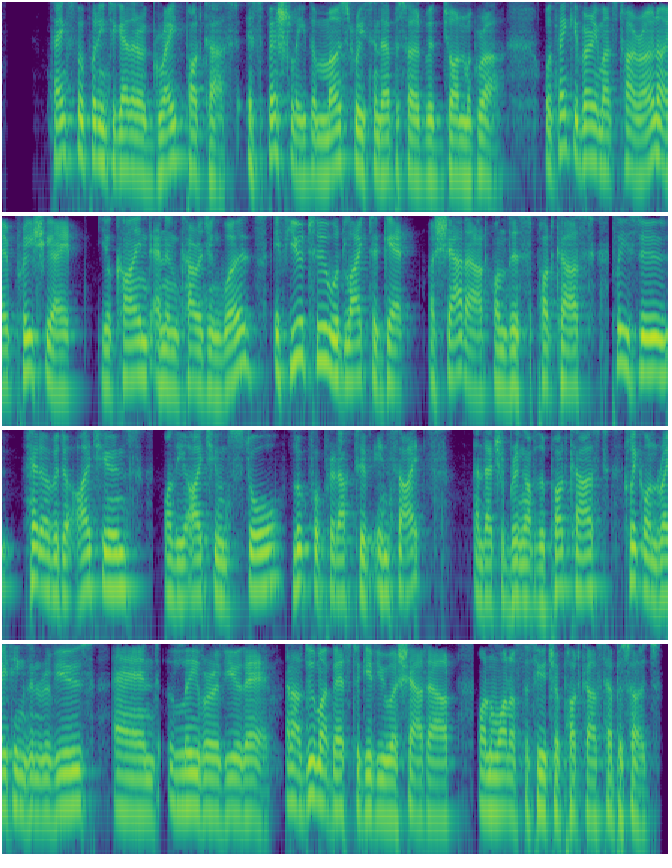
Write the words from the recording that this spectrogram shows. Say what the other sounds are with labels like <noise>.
Thanks for putting together a great podcast, especially the most recent episode with John McGrath. Well, thank you very much, Tyrone. I appreciate your kind and encouraging words. If you too would like to get a shout out on this podcast, please do head over to iTunes on the iTunes store, look for Productive Insights, and that should bring up the podcast. Click on ratings and reviews and leave a review there. And I'll do my best to give you a shout out on one of the future podcast episodes.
